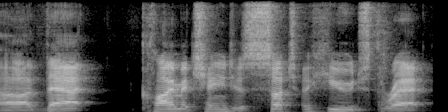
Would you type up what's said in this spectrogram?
Uh, that climate change is such a huge threat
